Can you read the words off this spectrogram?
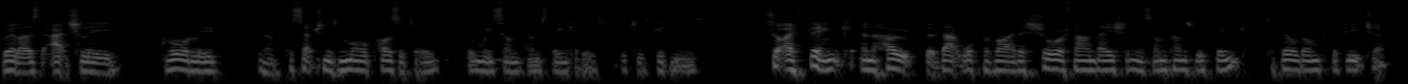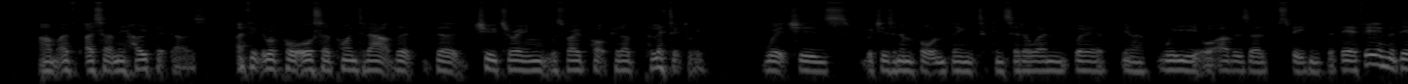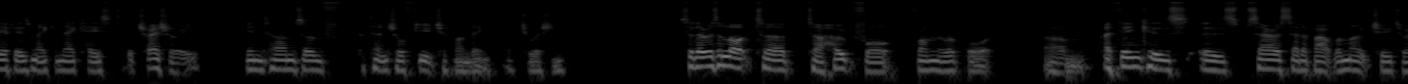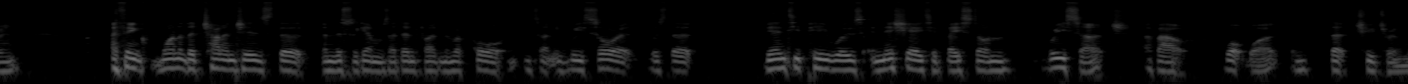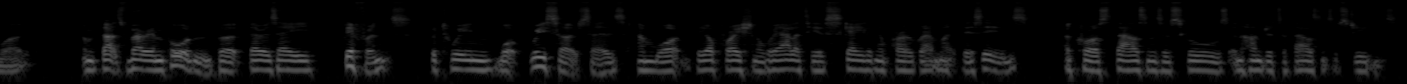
realize that actually, broadly, you know, perception is more positive than we sometimes think it is, which is good news. So I think and hope that that will provide a surer foundation than sometimes we think to build on for the future. Um, i certainly hope it does. I think the report also pointed out that the tutoring was very popular politically which is which is an important thing to consider when we're you know we or others are speaking to the DFE and the DFE is making their case to the Treasury in terms of potential future funding of tuition. So there is a lot to to hope for from the report. Um, I think as as Sarah said about remote tutoring, I think one of the challenges that and this again was identified in the report and certainly we saw it was that the NTP was initiated based on research about what worked and that tutoring worked. And that's very important, but there is a difference between what research says and what the operational reality of scaling a program like this is across thousands of schools and hundreds of thousands of students.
